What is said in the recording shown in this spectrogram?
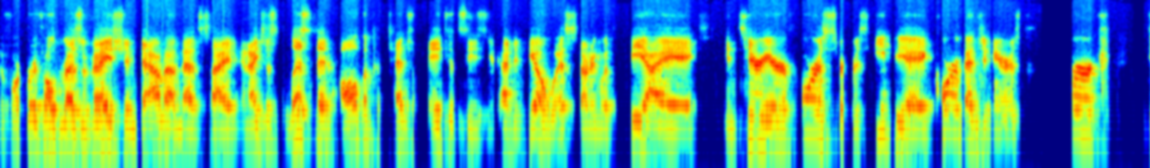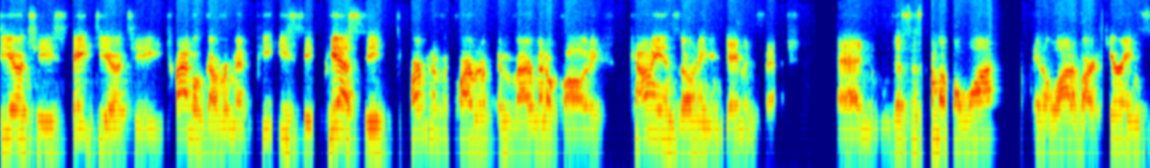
the Fort Berthold Reservation down on that site. And I just listed all the potential agencies you had to deal with, starting with BIA, Interior, Forest Service, EPA, Corps of Engineers, FERC, DOT, state DOT, tribal government, PEC, PSC, Department of Environmental Quality, county and zoning, and game and fish. And this has come up a lot in a lot of our hearings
